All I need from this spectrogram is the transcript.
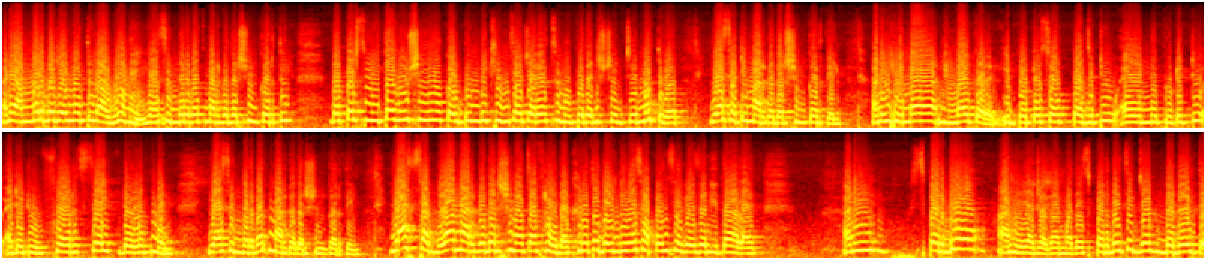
आणि अंमलबजावण्यातील आव्हाने या संदर्भात मार्गदर्शन करतील. डॉक्टर स्मिता जोशी हा कौटुंबिक हिंसाचारात समुपदेशाचे महत्त्व यासाठी मार्गदर्शन करतील. आणि Hema Nimbalkar importance of positive and protective attitude for self development या संदर्भात मार्गदर्शन करतील. या सगळ्या मार्गदर्शनाचा फायदा खरं तर दोन दिवस आपण सगळेजण इथं आलायत. आणि स्पर्धा आहे या जगामध्ये. स्पर्धेचं जग बदलते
